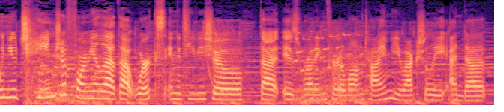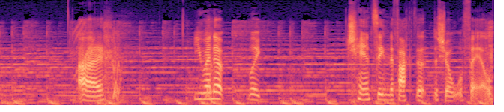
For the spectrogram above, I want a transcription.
when you change a formula that works in a TV show that is running for a long time, you actually end up uh you end up like chancing the fact that the show will fail.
